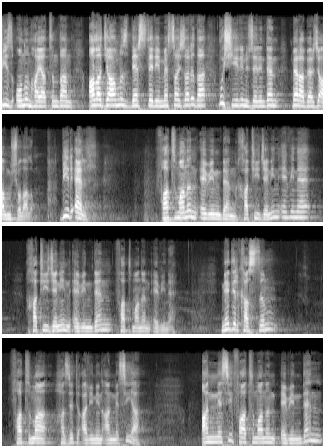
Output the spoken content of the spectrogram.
biz onun hayatından alacağımız dersleri mesajları da bu şiirin üzerinden beraberce almış olalım. Bir el Fatma'nın evinden Hatice'nin evine, Hatice'nin evinden Fatma'nın evine. Nedir kastım? Fatma Hazreti Ali'nin annesi ya. Annesi Fatma'nın evinden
